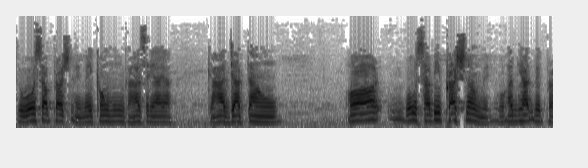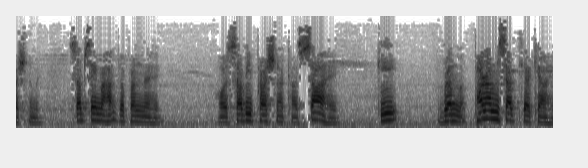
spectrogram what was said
तो वो सब प्रश्न है, मैं कौन हूँ, कहाँ से आया, कहा जाता हूँ? और वो सभी प्रश्नों में, वो आध्यात्मिक प्रश्न में सबसे महत्वपूर्ण है, और सभी प्रश्न का सा है कि ब्रह्म, परम सत्य क्या है?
